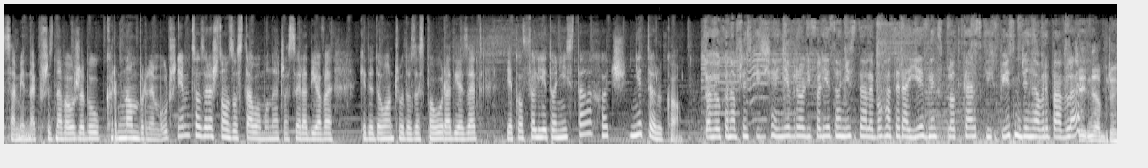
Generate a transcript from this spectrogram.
Sam jednak przyznawał, że był krnąbrnym uczniem, co zresztą zostało mu na czasy radiowe, kiedy dołączył do zespołu Radia Z jako felietonista, choć nie tylko. Paweł Konopczyński dzisiaj nie w roli felietonisty, ale bohatera jednych z plotkarskich pism. Dzień dobry, Pawle. Dzień dobry.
